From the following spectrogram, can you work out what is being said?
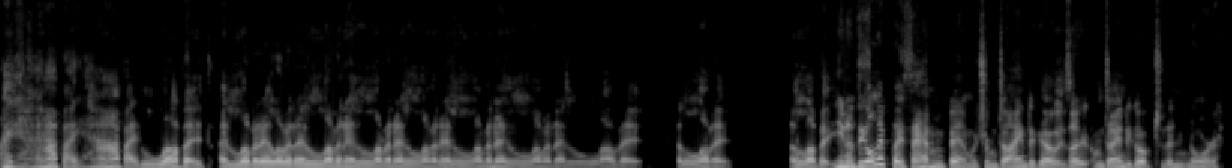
I have, I have. I love it. I love it. I love it. I love it. I love it. I love it. I love it. I love it. I love it. I love it. I love it. You know, the only place I haven't been, which I'm dying to go, is I, I'm dying to go up to the north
